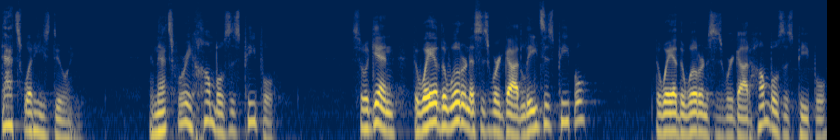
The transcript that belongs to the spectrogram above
That's what he's doing. And that's where he humbles his people. So, again, the way of the wilderness is where God leads his people. The way of the wilderness is where God humbles his people.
